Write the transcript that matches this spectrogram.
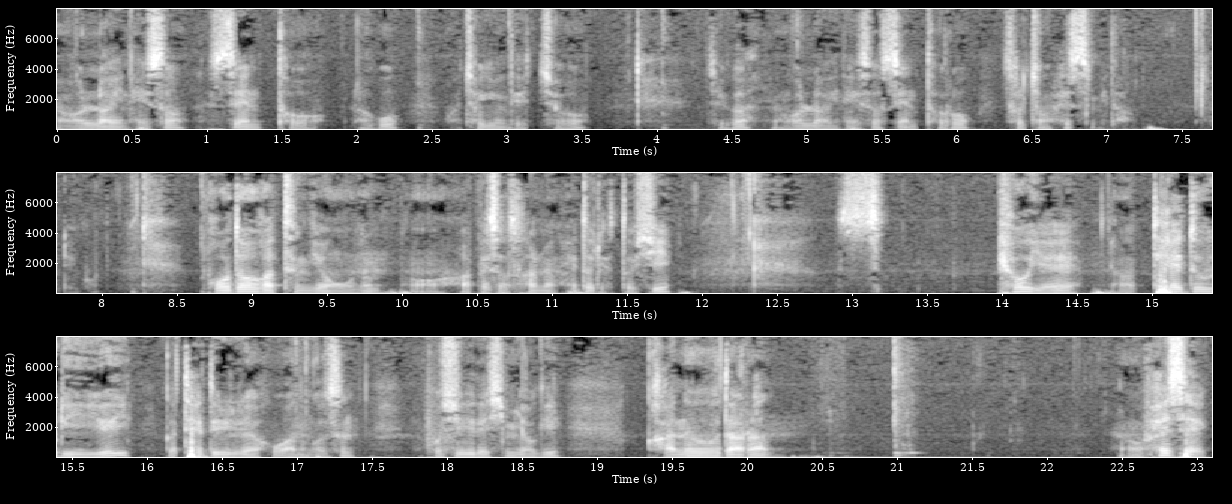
얼라인해서 센터라고 적용됐죠. 제가 얼라인해서 센터로 설정을 했습니다. 그리고 보더 같은 경우는 어, 앞에서 설명해 드렸듯이 표에 어, 테두리의 그러니까 테두리라고 하는 것은 보시게 되시면 여기 가느다란 어, 회색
